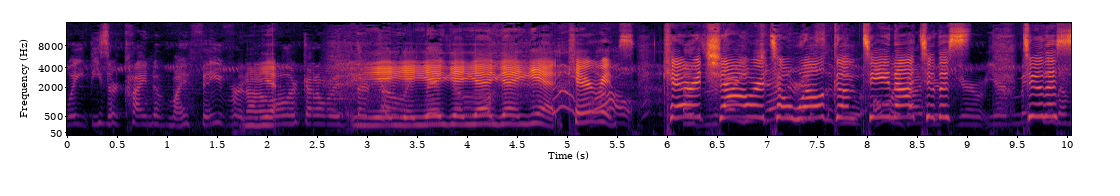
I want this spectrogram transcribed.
Wait, these are kind of my favorite. I don't Yeah. know. They're kind of. They're Yeah, kinda yeah, like yeah, yeah, yeah, yeah, yeah. Carrots. Wow. Carrot That's shower to welcome. Oh Tina God, to you're- the you're- you're to the rain,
